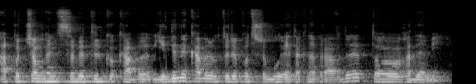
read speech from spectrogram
a podciągnąć sobie tylko kabel. Jedyny kabel, który potrzebuję tak naprawdę, to HDMI.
